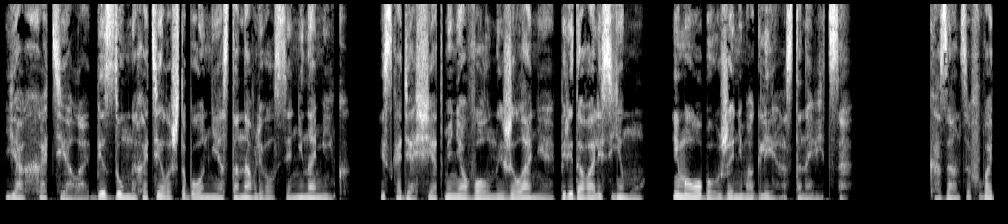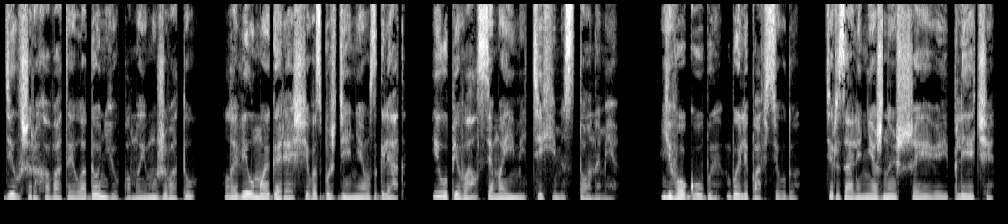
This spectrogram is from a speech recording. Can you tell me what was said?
Я хотела, безумно хотела, чтобы он не останавливался ни на миг. Исходящие от меня волны желания передавались ему, и мы оба уже не могли остановиться. Казанцев водил шероховатой ладонью по моему животу, ловил мой горящий возбуждением взгляд и упивался моими тихими стонами. Его губы были повсюду, терзали нежную шею и плечи,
